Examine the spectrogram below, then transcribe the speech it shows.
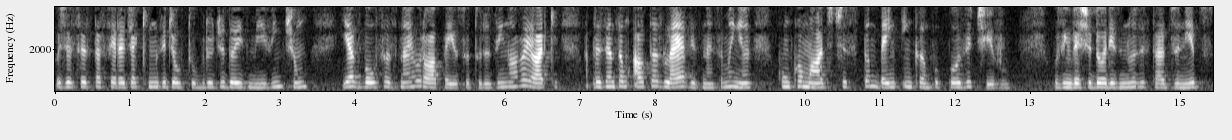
Hoje é sexta-feira, dia 15 de outubro de 2021 e as bolsas na Europa e os futuros em Nova York apresentam altas leves nessa manhã, com commodities também em campo positivo. Os investidores nos Estados Unidos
